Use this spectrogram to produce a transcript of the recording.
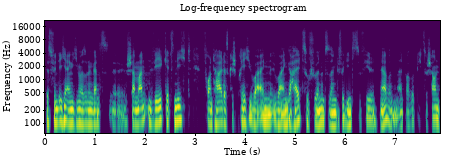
Das finde ich eigentlich immer so einen ganz äh, charmanten Weg, jetzt nicht frontal das Gespräch über ein, über ein Gehalt zu führen und zu sagen, du verdienst zu viel, ja, sondern einfach wirklich zu schauen,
